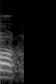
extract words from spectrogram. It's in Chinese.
爸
